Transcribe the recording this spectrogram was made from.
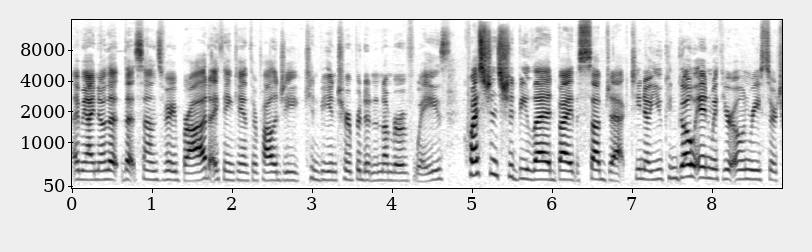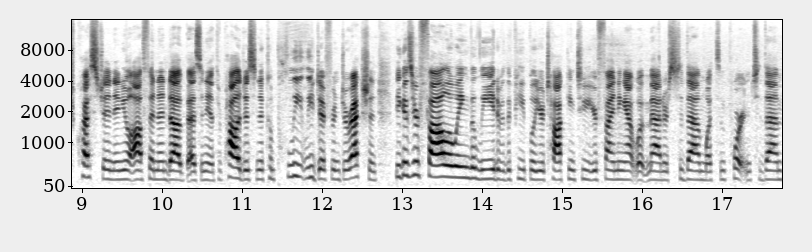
I mean, I know that that sounds very broad. I think anthropology can be interpreted in a number of ways. Questions should be led by the subject. You know, you can go in with your own research question and you'll often end up as an anthropologist in a completely different direction because you're following the lead of the people you're talking to, you're finding out what matters to them, what's important to them.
